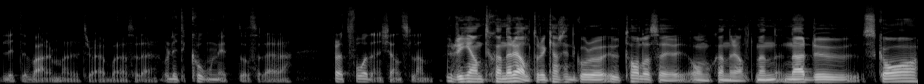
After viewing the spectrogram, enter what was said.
lite varmare tror jag bara sådär. Och lite konigt och sådär. För att få den känslan. Rent generellt, och det kanske inte går att uttala sig om generellt, men när du ska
